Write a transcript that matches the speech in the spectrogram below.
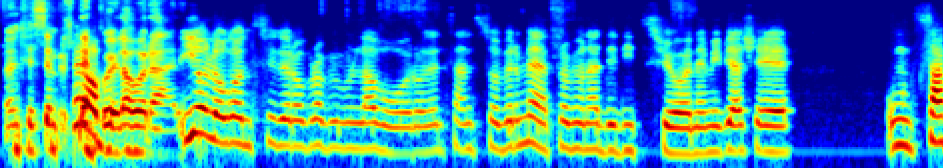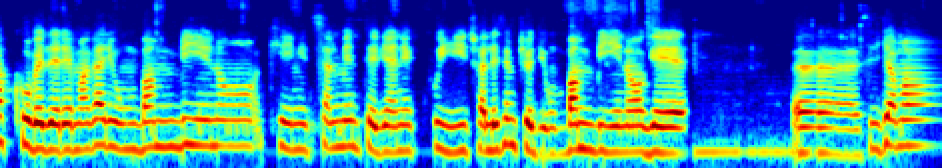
non c'è sempre Però tempo di lavorare. io lo considero proprio un lavoro, nel senso per me è proprio una dedizione, mi piace un sacco vedere magari un bambino che inizialmente viene qui, c'è l'esempio di un bambino che eh, si chiama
